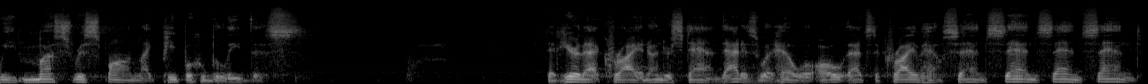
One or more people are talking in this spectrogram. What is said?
we must respond like people who believe this. That hear that cry and understand that is what hell will, oh, that's the cry of hell. Send, send, send, send.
